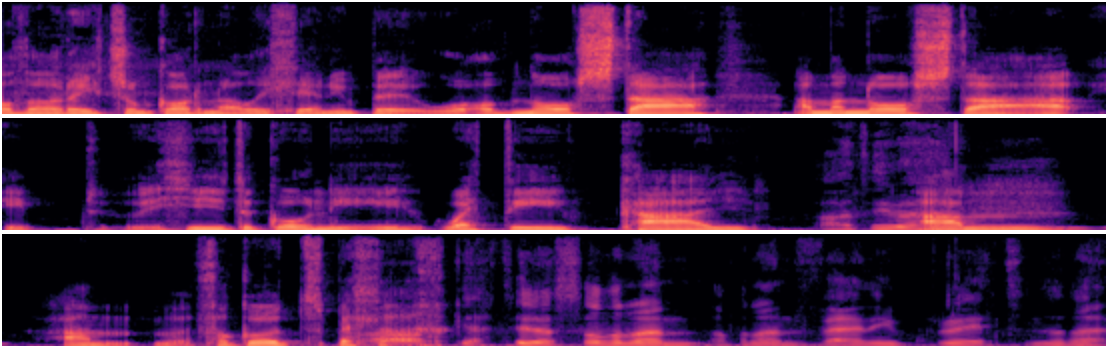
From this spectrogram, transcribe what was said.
oedd o reit o'n gornel i lle o'n i'n byw. Oedd nos da, a mae nos da i, hyd y gwn i wedi cael am, am for good, bellach. Oh, get it. Oedd hwnna'n fenyw gret, ynddo fe?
